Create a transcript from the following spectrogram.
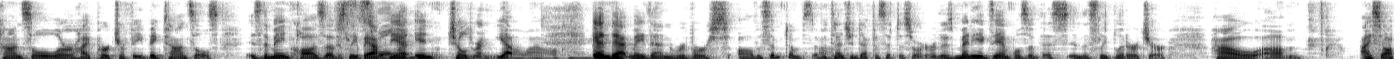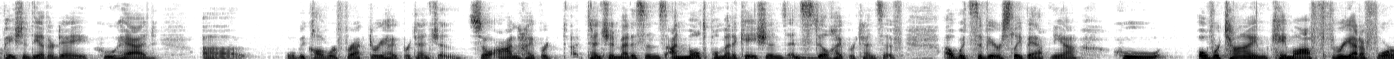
tonsillar hypertrophy, big tonsils, is the main cause of sleep apnea in children. Yep. Oh wow. Okay. and that may then reverse all the symptoms of Wow. attention deficit disorder there's many examples of this in the sleep literature how um, i saw a patient the other day who had uh, what we call refractory hypertension so on hypertension medicines on multiple medications and Mhm. still hypertensive uh, with severe sleep apnea who over time came off three out of four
